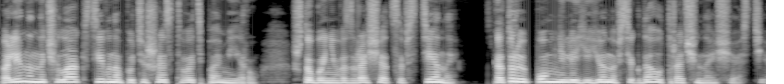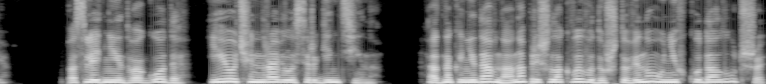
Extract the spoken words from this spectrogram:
Полина начала активно путешествовать по миру, чтобы не возвращаться в стены, которые помнили ее навсегда утраченное счастье. Последние два года ей очень нравилась Аргентина. Однако недавно она пришла к выводу, что вино у них куда лучше,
